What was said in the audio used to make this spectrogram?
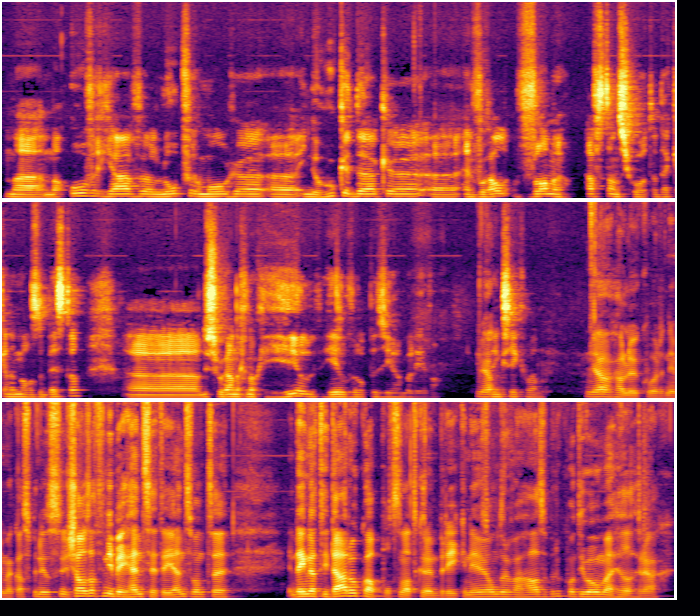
maar, maar overgave, loopvermogen, eh, in de hoeken duiken eh, en vooral vlammen, afstandsschoten, dat kennen we als de beste. Uh, dus we gaan er nog heel, heel veel plezier aan beleven. Ja, Ik denk zeker van. ja gaat leuk worden. Nee, maar Casper Nielsen... Chance dat hij niet bij Gent zit, hè, Jens. Want eh, ik denk dat hij daar ook wel potten had kunnen breken hè, onder Van Hazenbroek. Want die wou hem wel heel graag.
